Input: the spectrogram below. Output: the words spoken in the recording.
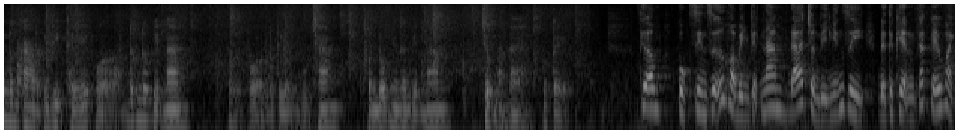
nâng cao được cái vị thế của đất nước Việt Nam của lực lượng vũ trang quân đội nhân dân Việt Nam trước bạn bè quốc tế. Thưa ông, Cục gìn giữ hòa bình Việt Nam đã chuẩn bị những gì để thực hiện các kế hoạch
